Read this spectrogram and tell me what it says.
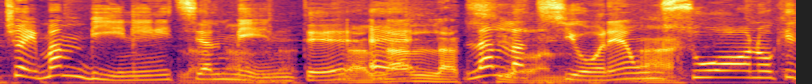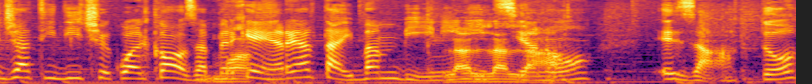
Cioè i bambini inizialmente... La- è- lallazione. lallazione è un Eh. suono che già ti dice qualcosa perché Ma- in realtà i bambini iniziano... Esatto,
